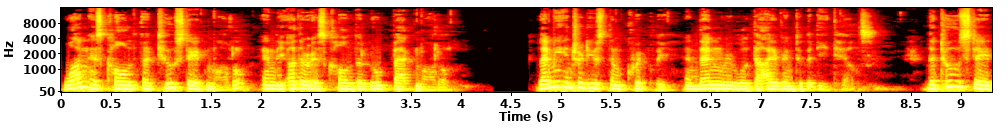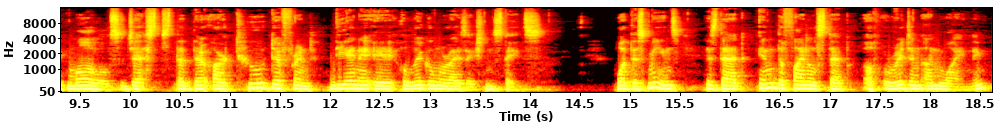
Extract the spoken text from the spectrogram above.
One is called a two-state model, and the other is called the loopback model. Let me introduce them quickly, and then we will dive into the details. The two-state model suggests that there are two different DNA-A oligomerization states. What this means is that in the final step of origin unwinding,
